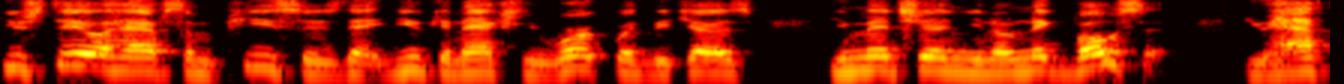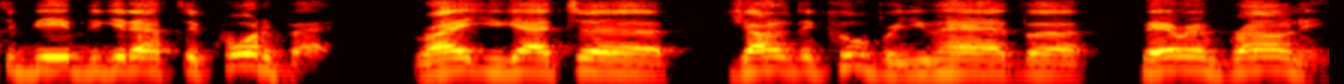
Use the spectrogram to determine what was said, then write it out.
you still have some pieces that you can actually work with because you mentioned, you know, Nick Bosa. You have to be able to get after the quarterback, right? You got uh, Jonathan Cooper. You have uh, Baron Browning.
